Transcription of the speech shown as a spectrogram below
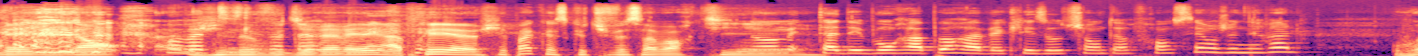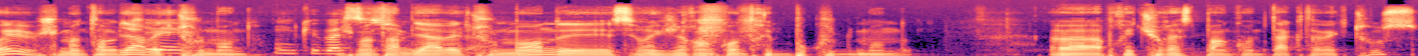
Mais non, je ne vous dirai rien. Après, euh, je sais pas, qu'est-ce que tu veux savoir qui. Non, mais t'as des bons rapports avec les autres chanteurs français en général? Ouais, je m'entends bien avec tout le monde. Donc, bah, je m'entends bien avec tout le monde et c'est vrai que j'ai rencontré beaucoup de monde. Euh, après, tu restes pas en contact avec tous.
